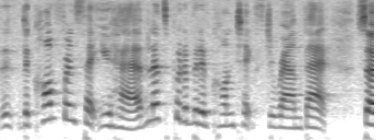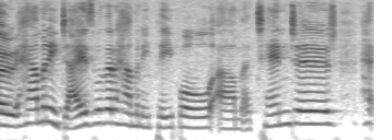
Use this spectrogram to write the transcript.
the, the conference that you have let's put a bit of context around that so how many days was it how many people um, attended ha-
